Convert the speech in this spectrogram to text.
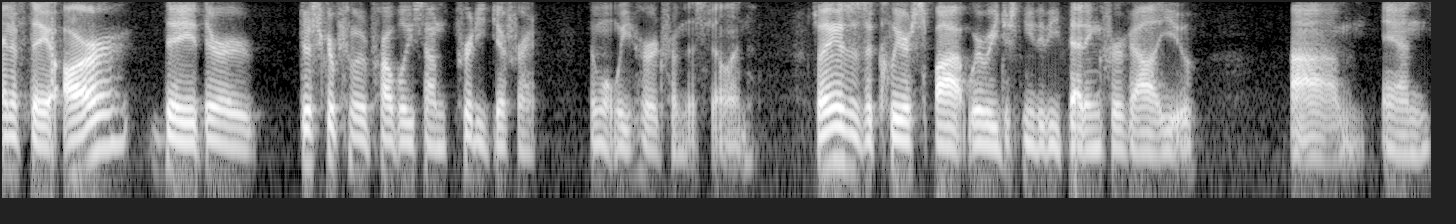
And if they are, they their description would probably sound pretty different than what we heard from this villain. So I think this is a clear spot where we just need to be betting for value um, and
